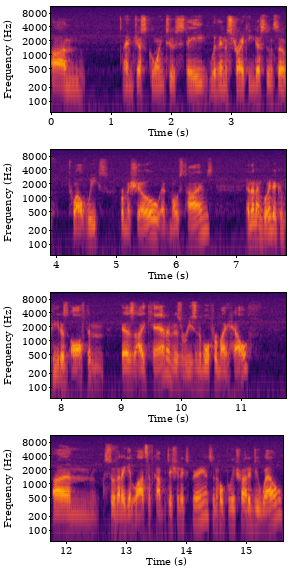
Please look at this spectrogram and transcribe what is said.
um, I'm just going to stay within striking distance of 12 weeks from a show at most times, and then I'm going to compete as often as I can and as reasonable for my health, um, so that I get lots of competition experience and hopefully try to do well.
